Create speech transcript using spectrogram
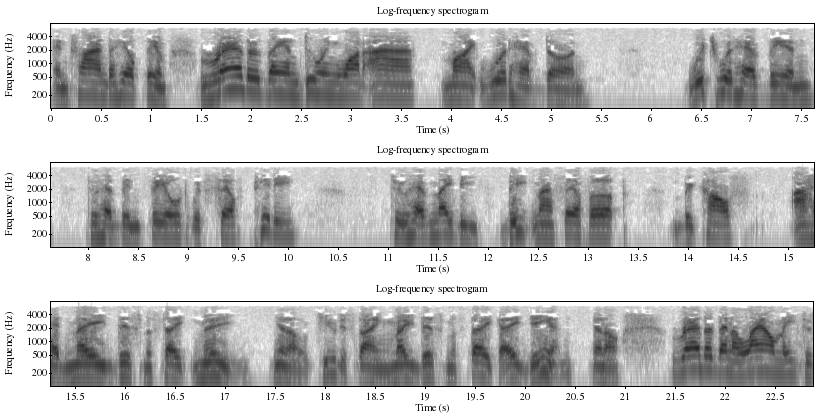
and trying to help them rather than doing what I might would have done, which would have been to have been filled with self-pity, to have maybe beat myself up because I had made this mistake me, you know, cutest thing, made this mistake again, you know, rather than allow me to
